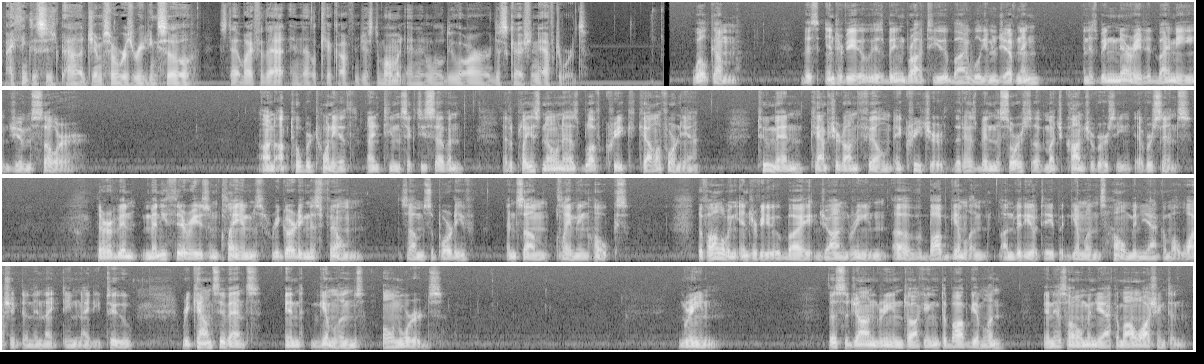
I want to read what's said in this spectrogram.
I think this is uh, Jim Sower's reading. So stand by for that, and that'll kick off in just a moment, and then we'll do our discussion afterwards. Welcome. This interview is being brought to you by William Jevning and is being narrated by me, Jim Sower. On October 20th, 1967, at a place known as Bluff Creek, California, two men captured on film a creature that has been the source of much controversy ever since. There have been many theories and claims regarding this film, some supportive and some claiming hoax. The following interview by John Green of Bob Gimlin on videotape at Gimlin's home in Yakima, Washington in 1992 recounts events in Gimlin's own words. Green. This is John Green talking to Bob Gimlin in his home in Yakima, Washington.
